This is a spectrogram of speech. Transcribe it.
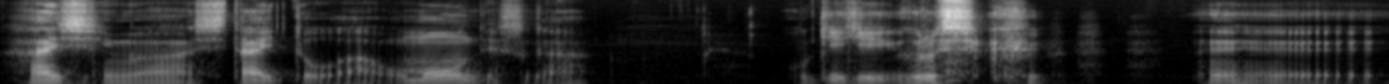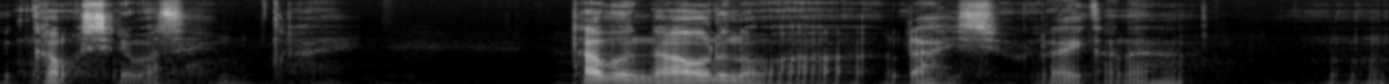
配信はしたいとは思うんですが、お聞き苦しく えー、かもしれません。はい、多分治るのは来週ぐらいかな。うん、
